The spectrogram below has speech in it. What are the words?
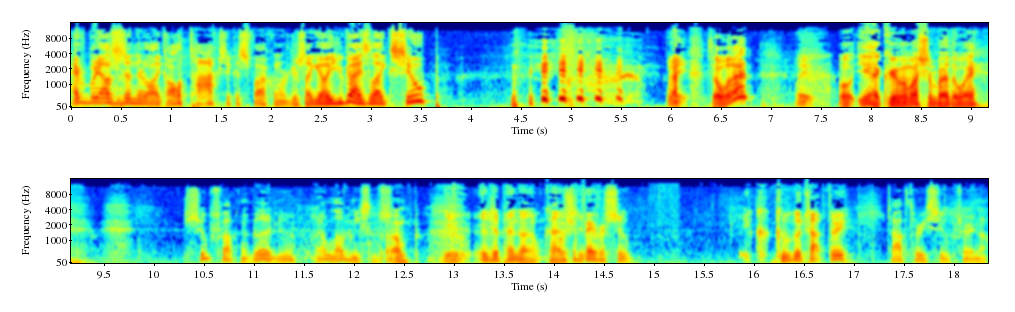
Everybody else is in there like all toxic as fuck, and we're just like, "Yo, you guys like soup?" wait, So what? wait, Well, yeah, cream of mushroom, by the way. Soup's fucking good, dude. I love me some soup. Um, dude, it depends on what kind What's of your soup. favorite soup? Could we go top three? Top three soups right now.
